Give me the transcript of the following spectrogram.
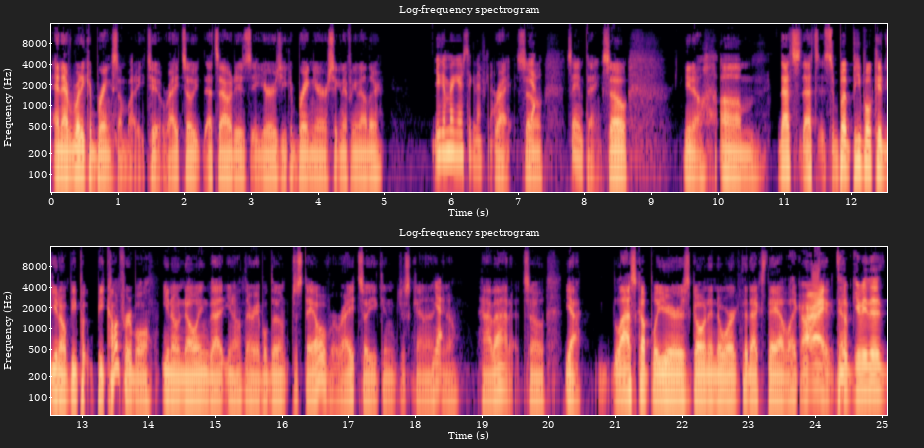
and everybody could bring somebody too, right? So that's how it is. Yours, you could bring your significant other, You can bring your significant other. right? So Yeah. same thing. So you know, um, that's that's. But people could you know be be comfortable, you know, knowing that you know they're able to to stay over, right? So you can just kind of Yeah. you know have at it. So yeah, last couple of years going into work the next day, I'm like, all right, don't give me the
